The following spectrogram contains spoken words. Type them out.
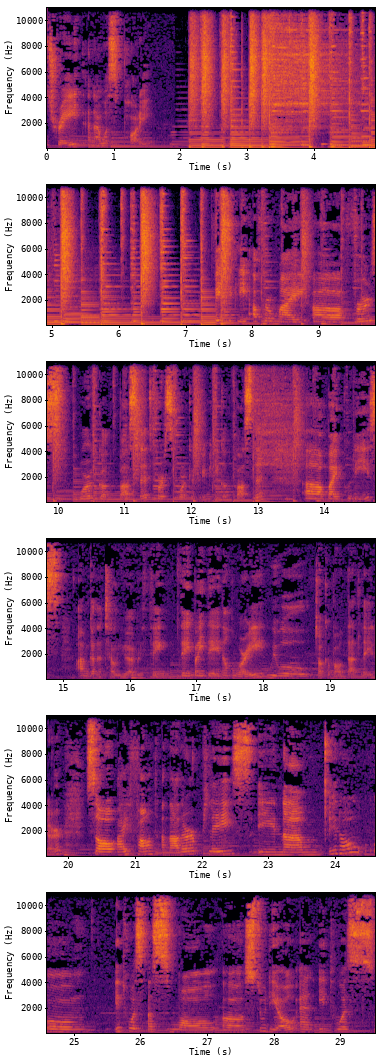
straight and I was partying. Got busted, first work agreement got busted uh, by police, I'm gonna tell you everything day by day, don't worry, we will talk about that later. So I found another place in, um, you know, um, it was a small uh, studio and it was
